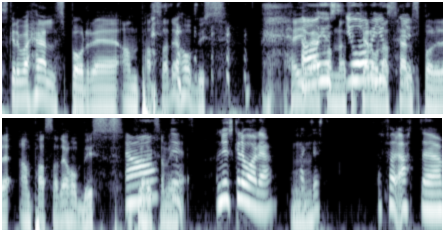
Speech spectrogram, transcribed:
Ska det vara hälsporre-anpassade hobbys? Hej och Ja, välkomna just- till jo, Carolas just det. hälsporre-anpassade hobbys Ja, verksamhet. Nu ska det vara det Mm. faktiskt. För att... Eh,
